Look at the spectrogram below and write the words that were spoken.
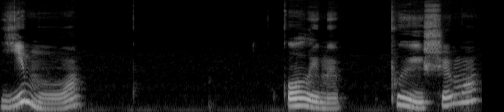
їмо, коли ми пишемо,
